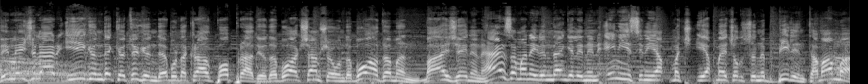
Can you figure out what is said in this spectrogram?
Dinleyiciler iyi günde kötü günde burada Kral Pop Radyo'da bu akşam şovunda bu adamın Bay J'nin her zaman elinden gelenin en iyisini yapma, yapmaya çalıştığını bilin tamam mı?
